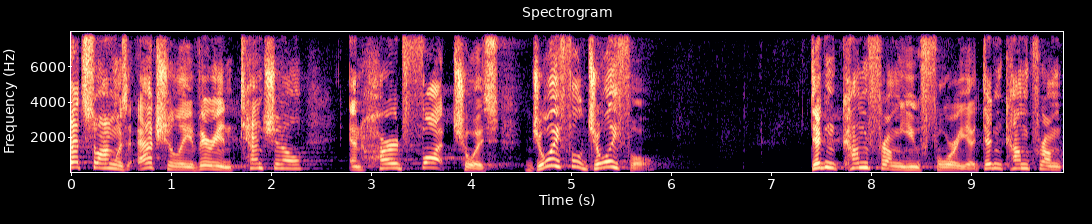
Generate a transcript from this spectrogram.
That song was actually a very intentional and hard fought choice. Joyful, joyful didn't come from euphoria, it didn't come from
